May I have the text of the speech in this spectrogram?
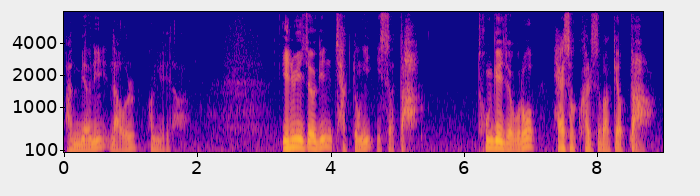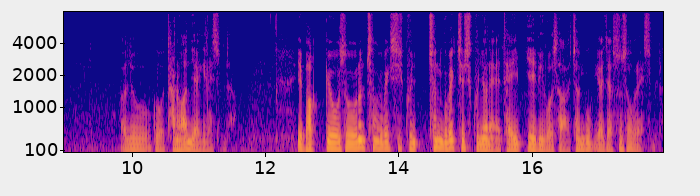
안면이 나올 확률이다. 인위적인 작동이 있었다. 통계적으로 해석할 수밖에 없다. 아주 그 단호한 이야기를 했습니다. 이 박 교수는 1979, 1979년에 대입 예비고사 전국 여자 수석을 했습니다.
